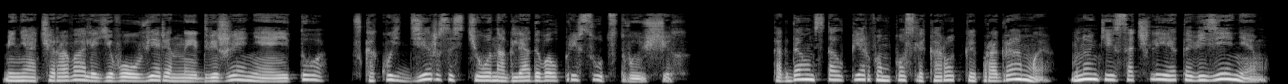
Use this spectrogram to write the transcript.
Меня очаровали его уверенные движения и то, с какой дерзостью он оглядывал присутствующих. Когда он стал первым после короткой программы, Многие сочли это везением,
